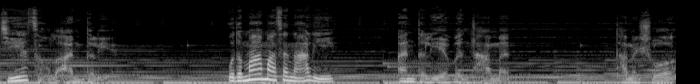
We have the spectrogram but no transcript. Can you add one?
接走了安德烈。我的妈妈在哪里？安德烈问他们。他们说，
